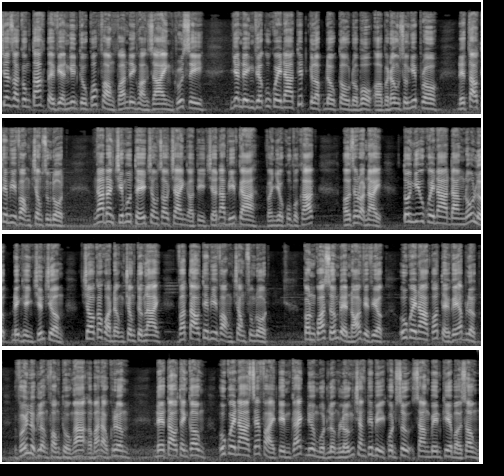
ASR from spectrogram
chuyên gia công tác tại Viện Nghiên cứu Quốc phòng và An ninh Hoàng gia Anh, Russia, nhận định việc Ukraine thiết lập đầu cầu đổ bộ ở bờ đông sông Dnipro để tạo thêm hy vọng trong xung đột. Nga đang chiếm ưu thế trong giao tranh ở thị trấn Avdiivka và nhiều khu vực khác. Ở giai đoạn này, tôi nghĩ Ukraine đang nỗ lực định hình chiến trường cho các hoạt động trong tương lai và tạo thêm hy vọng trong xung đột. Còn quá sớm để nói về việc Ukraine có thể gây áp lực với lực lượng phòng thủ Nga ở bán đảo Crimea. Để tạo thành công, Ukraine sẽ phải tìm cách đưa một lượng lớn trang thiết bị quân sự sang bên kia bờ sông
